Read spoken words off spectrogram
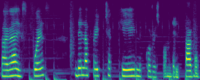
paga después de la fecha que le corresponde el pago.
